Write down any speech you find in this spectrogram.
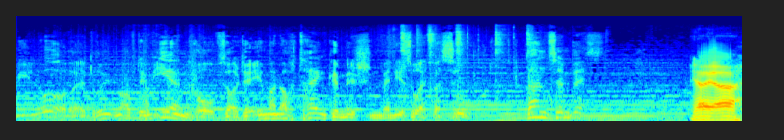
Milore drüben auf dem Ehrenhof sollte immer noch Tränke mischen, wenn ihr so etwas sucht. Ganz im Westen. Ja, ja.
